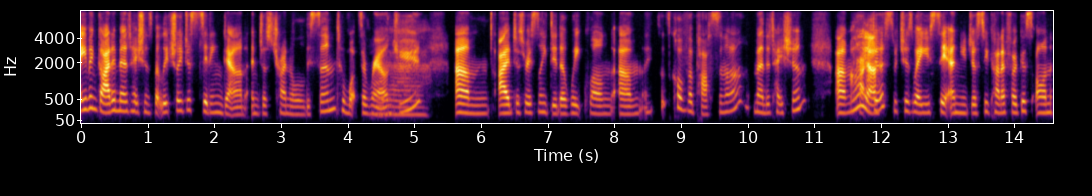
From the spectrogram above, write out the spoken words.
even guided meditations, but literally just sitting down and just trying to listen to what's around you. Yeah. Um, I just recently did a week long, um, I think it's called Vipassana meditation um, Oh, yeah. practice, which is where you sit and you just, you kind of focus on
